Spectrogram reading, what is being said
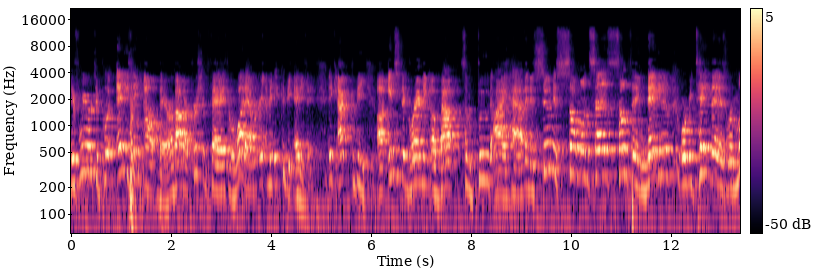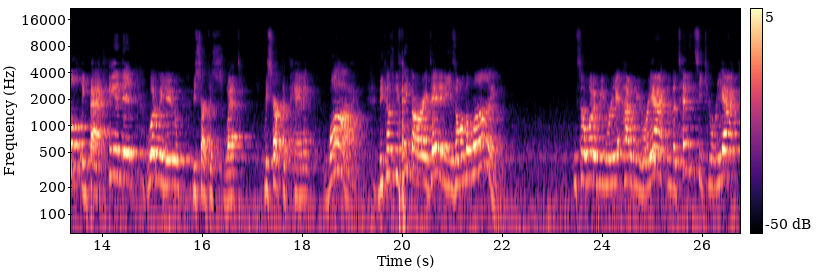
If we were to put anything out there about our Christian faith or whatever, I mean, it could be anything. It could be uh, Instagramming about some food I have, and as soon as someone says something negative or we take that as remotely backhanded, what do we do? We start to sweat. We start to panic. Why? Because we think our identity is on the line. And so, what do we re- how do we react? And the tendency to react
